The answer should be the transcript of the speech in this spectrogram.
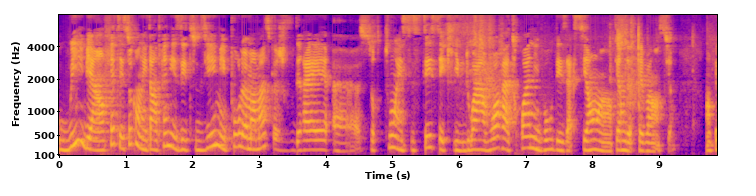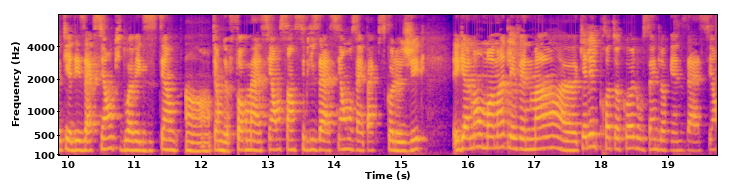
Oui, bien en fait, c'est sûr qu'on est en train de les étudier, mais pour le moment, ce que je voudrais euh, surtout insister, c'est qu'il doit avoir à trois niveaux des actions en termes de prévention. En fait, il y a des actions qui doivent exister en, en termes de formation, sensibilisation aux impacts psychologiques. Également, au moment de l'événement, euh, quel est le protocole au sein de l'organisation?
